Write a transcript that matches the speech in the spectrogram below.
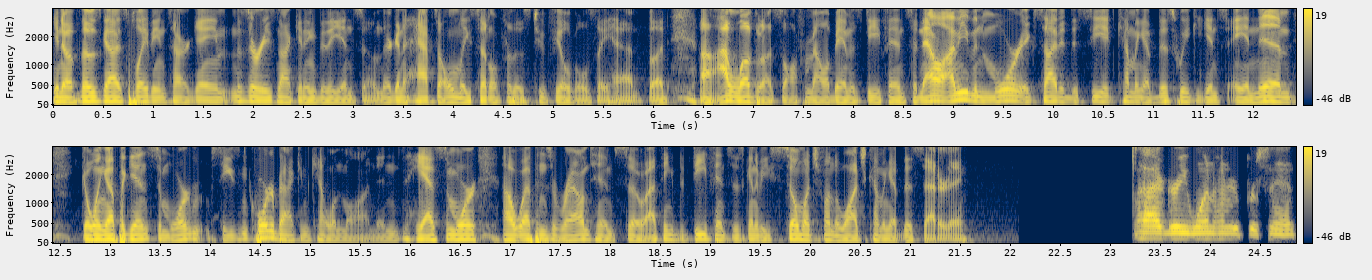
you know if those guys play the entire game, Missouri's not getting to the end zone. They're going to have to only settle for those two field goals they had, but uh, I loved what I saw from Alabama's defense, and now I'm even more excited to see it coming up this week against A&M, going up against a more seasoned quarterback in Kellen Mond, and he has some more uh, weapons around him. So I think the defense is going to be so much fun to watch coming up this Saturday. I agree 100%.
